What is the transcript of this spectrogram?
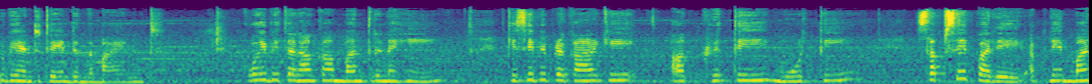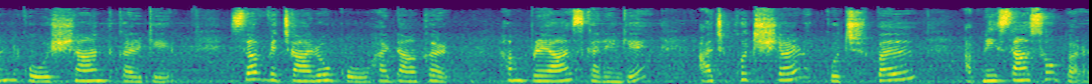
to be entertained in the mind कोई भी तरह का मंत्र नहीं, किसी भी प्रकार की आकृति, मूर्ति, सबसे परे अपने मन को शांत करके, सब विचारों को हटाकर हम प्रयास करेंगे, आज कुछ क्षण, कुछ पल अपनी सांसों पर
